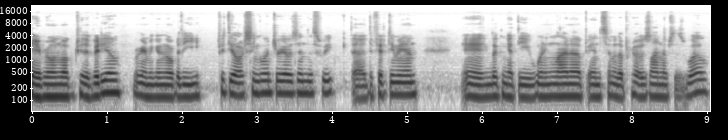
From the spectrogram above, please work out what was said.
Hey everyone, welcome to the video. We're going to be going over the $50 single entry I was in this week, uh, the 50 man, and looking at the winning lineup and some of the pros lineups as well,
